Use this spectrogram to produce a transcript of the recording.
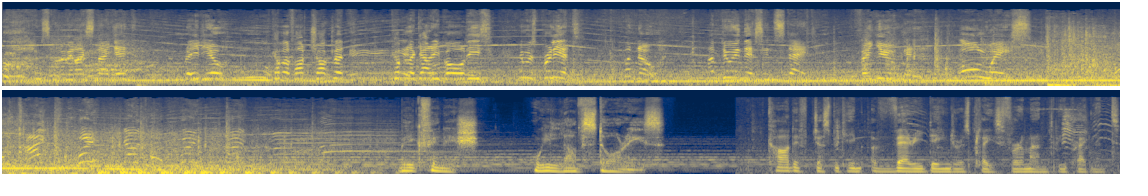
Oh, I was having a nice night in. Radio, a cup of hot chocolate, a couple of Garibaldi's. It was brilliant. But no, I'm doing this instead. For you. Always. Big Finish. We love stories. Cardiff just became a very dangerous place for a man to be pregnant.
